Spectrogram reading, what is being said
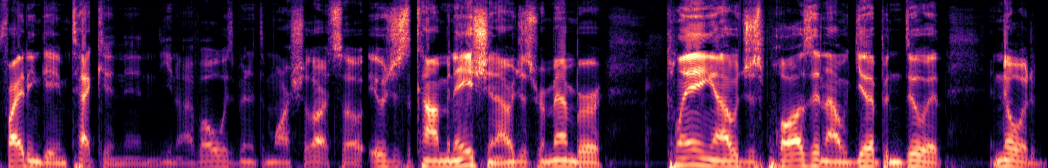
fighting game Tekken, and you know, I've always been into martial arts. So it was just a combination. I would just remember playing. And I would just pause it, and I would get up and do it. And no one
